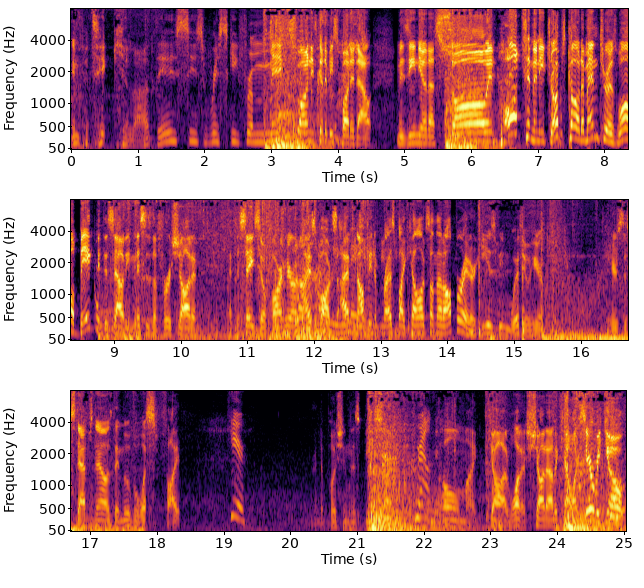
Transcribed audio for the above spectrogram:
In particular, this is risky from Mixwell, and he's going to be spotted out. Mazino, that's so important, and he drops koldamenta as well. Big Get this out, he misses the first shot, and And to say so far here on Icebox, I've not been impressed by keloqz on that operator. He has been with you here. Here's the steps now as they move away. Fight. Here, Into pushing this beast. side. crown them. Oh my god, what a shot out of keloqz. Here we go.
